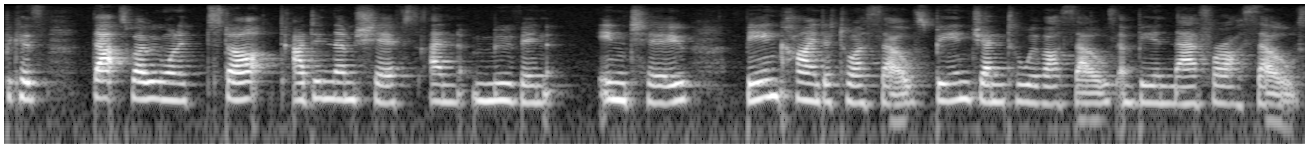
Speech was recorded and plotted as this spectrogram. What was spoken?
Because that's where we want to start adding them shifts and moving into being kinder to ourselves, being gentle with ourselves, and being there for ourselves.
